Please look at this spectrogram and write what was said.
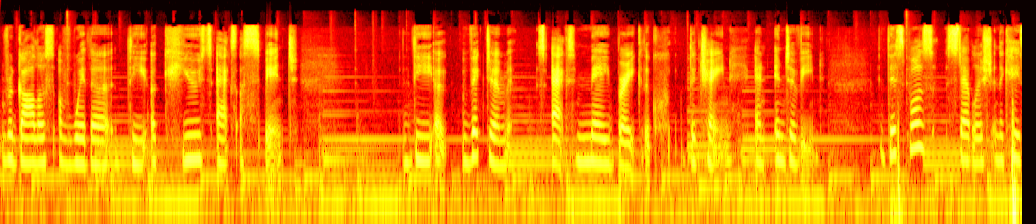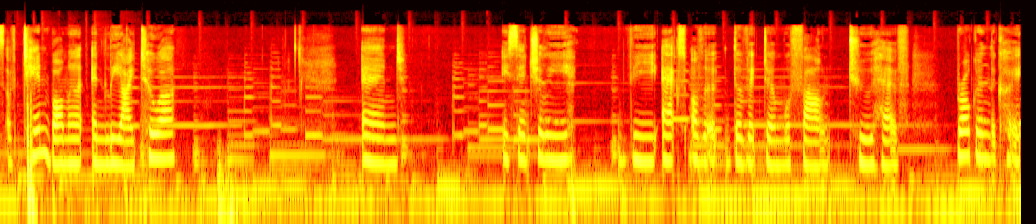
regardless of whether the accused's acts are spent. The uh, acts may break the, the chain and intervene. This was established in the case of Ten Bomber and Lei Tua, and essentially the acts of the, the victim were found to have broken the,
